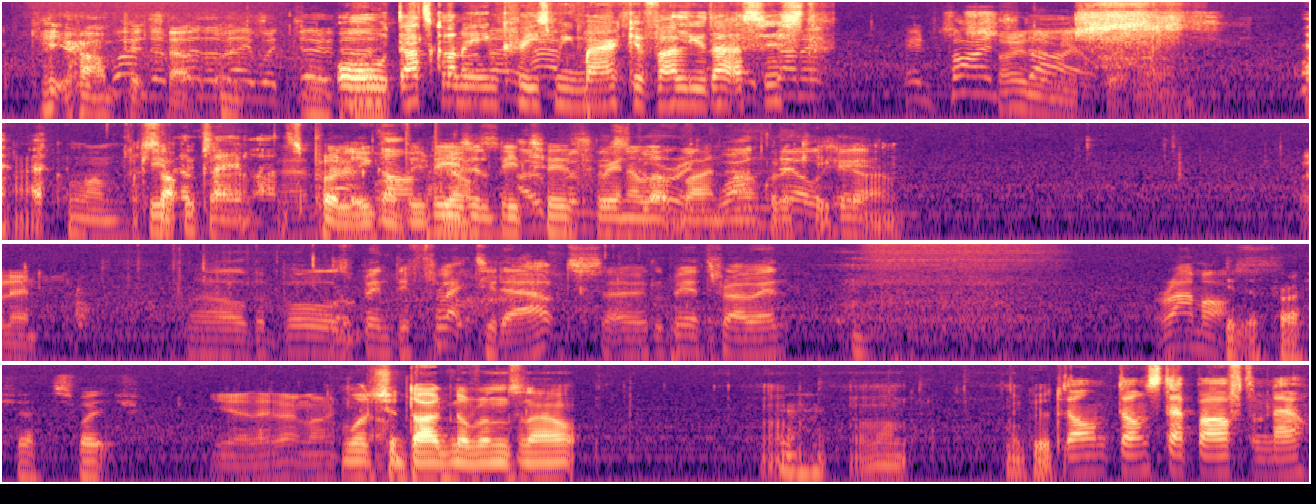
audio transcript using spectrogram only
Get your armpits out, whether they boys. would do Oh, that's gonna increase me done. market value, that assist. it In fine Show them your style. stats. Come on. It's Keep not it going. lads. It's Pro League on These These will be 2 3 and a lot by scoring, now. Gotta 1-0 keep it going. Well in. Well, the ball's been deflected out, so it'll be a throw in. Ramos. Keep the pressure. Switch. Yeah, they don't like Watch your diagonal runs now. Oh, come on. You're good. Don't don't step off them now.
